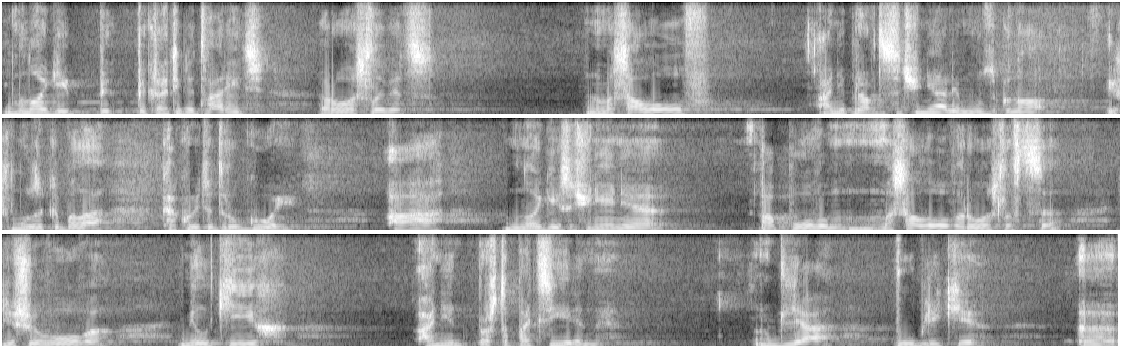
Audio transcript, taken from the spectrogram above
Многие прекратили творить. Рословец, Масолов. Они, правда, сочиняли музыку, но их музыка была какой-то другой. А многие сочинения Попова, Масолова, Рословца, Дешевого, Мелких, они просто потеряны для публики. Э,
